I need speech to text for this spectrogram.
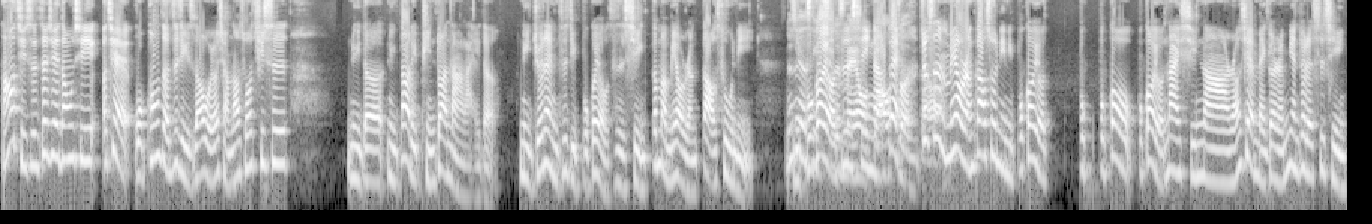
然后其实这些东西，而且我碰着自己的时候，我又想到说，其实你的你到底评断哪来的？你觉得你自己不够有自信，根本没有人告诉你你不够有自信啊，对，就是没有人告诉你你不够有不不够不够有耐心啊，而且每个人面对的事情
